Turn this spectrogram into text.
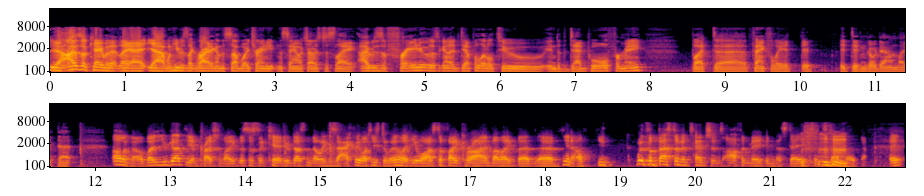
yeah, I was okay with it. Like, I, yeah, when he was like riding on the subway train eating the sandwich, I was just like, I was afraid it was gonna dip a little too into the Deadpool for me, but uh, thankfully it, it it didn't go down like that. Oh no, but you got the impression like this is a kid who doesn't know exactly what he's doing. Like he wants to fight crime, but like the, the you know he with the best of intentions, often making mistakes and stuff like that. Right?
